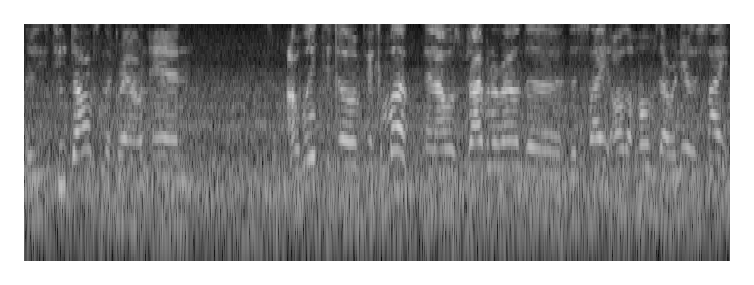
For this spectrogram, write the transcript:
There's these two dogs on the ground, and I went to go and pick them up, and I was driving around the, the site, all the homes that were near the site,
